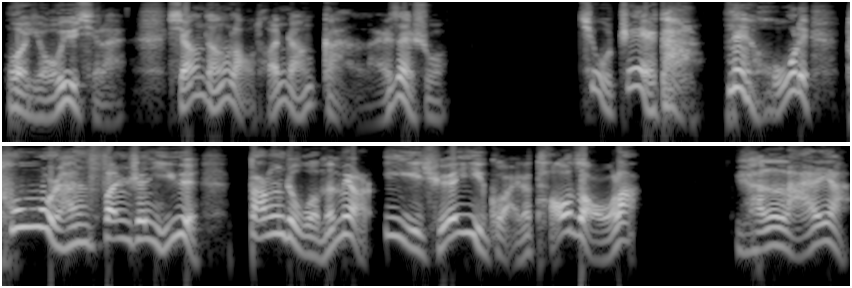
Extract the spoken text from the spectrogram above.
我犹豫起来，想等老团长赶来再说。就这当，那狐狸突然翻身一跃，当着我们面一瘸一拐的逃走了。原来呀，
